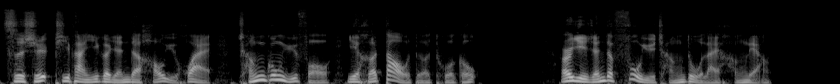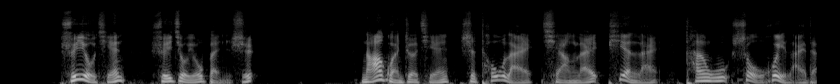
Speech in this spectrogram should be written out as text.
此时批判一个人的好与坏、成功与否，也和道德脱钩。而以人的富裕程度来衡量，谁有钱谁就有本事，哪管这钱是偷来、抢来、骗来、贪污受贿来的，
